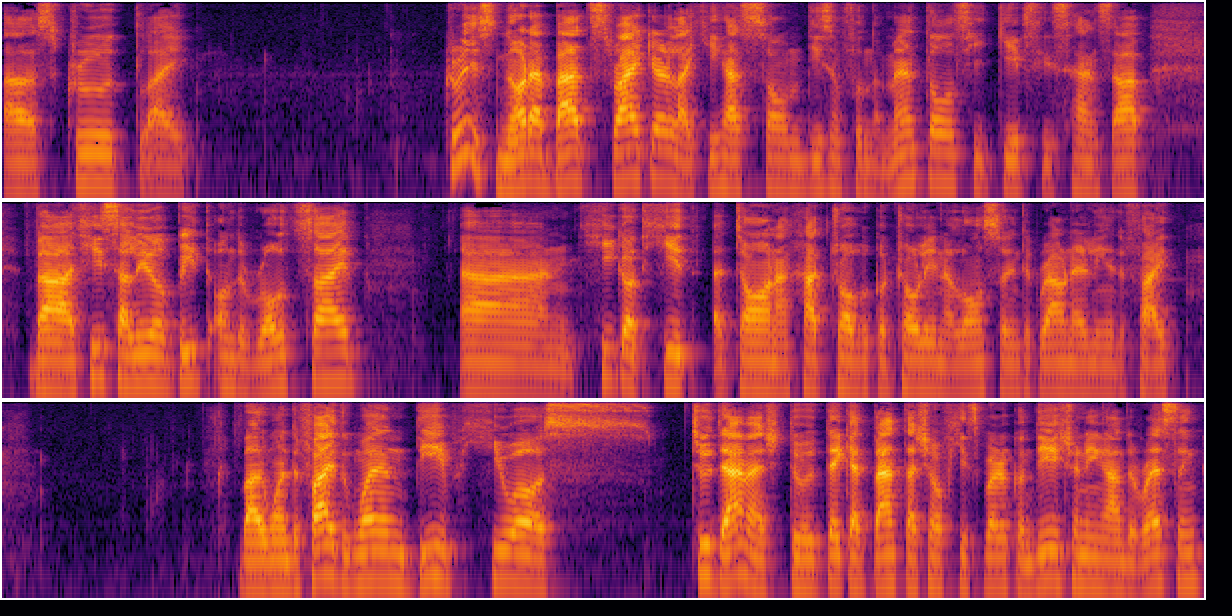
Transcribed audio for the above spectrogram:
as Crute, like, Crute is not a bad striker, like, he has some decent fundamentals, he keeps his hands up, but he's a little bit on the roadside, and he got hit a ton and had trouble controlling Alonzo in the ground early in the fight. But when the fight went deep, he was too damaged to take advantage of his better conditioning and the wrestling.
